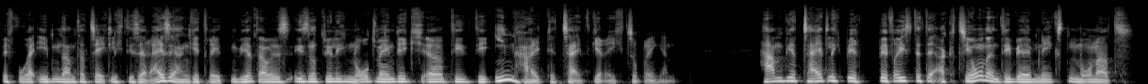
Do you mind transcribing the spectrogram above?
bevor eben dann tatsächlich diese Reise angetreten wird. Aber es ist natürlich notwendig, äh, die, die Inhalte zeitgerecht zu bringen. Haben wir zeitlich befristete Aktionen, die wir im nächsten Monat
